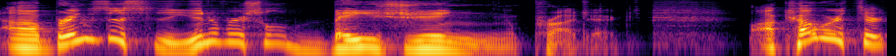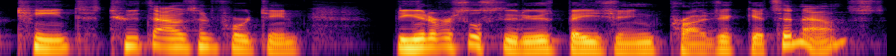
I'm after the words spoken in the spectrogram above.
uh, brings us to the Universal Beijing project. October 13th, 2014, the Universal Studios Beijing project gets announced.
